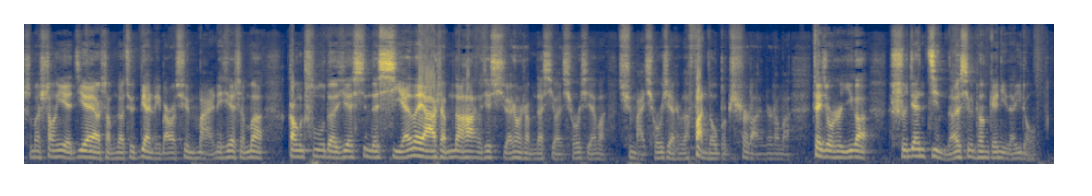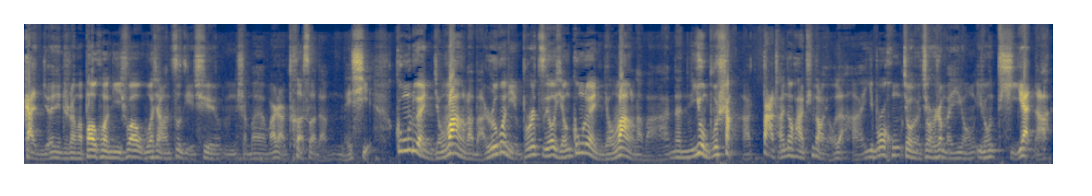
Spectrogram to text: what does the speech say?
什么商业街呀什么的，去店里边去买那些什么刚出的一些新的鞋子呀什么的哈。有些学生什么的喜欢球鞋嘛，去买球鞋什么的，饭都不吃了，你知道吗？这就是一个时间紧的。形成给你的一种感觉，你知道吗？包包括你说我想自己去什么玩点特色的，没戏。攻略你就忘了吧。如果你不是自由行，攻略你就忘了吧。那你用不上啊。大团的话听导游的啊，一波轰就就是这么一种一种体验啊。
